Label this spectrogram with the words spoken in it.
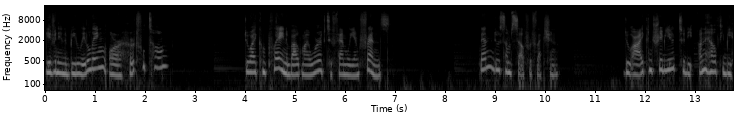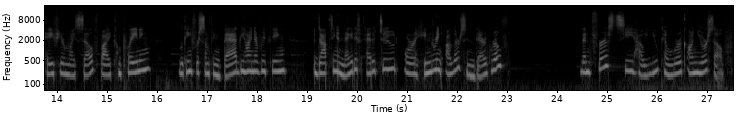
given in a belittling or hurtful tone? Do I complain about my work to family and friends? Then do some self reflection. Do I contribute to the unhealthy behavior myself by complaining, looking for something bad behind everything, adopting a negative attitude, or hindering others in their growth? Then first see how you can work on yourself.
